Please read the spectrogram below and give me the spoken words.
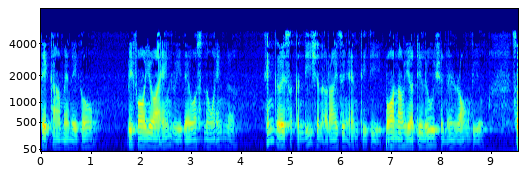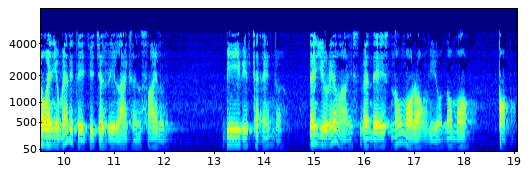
they come and they go. Before you are angry, there was no anger. Anger is a condition arising entity, born of your delusion and wrong view. So when you meditate, you just relax and silent. Be with the anger. Then you realize when there is no more wrong view, no more thought,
